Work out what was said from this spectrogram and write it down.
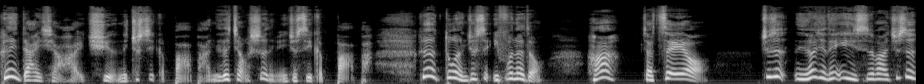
可是你带小孩去了，你就是一个爸爸，你的角色里面就是一个爸爸。可是很多人就是一副那种哈叫 J 哦，就是你了解那意思吗？就是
